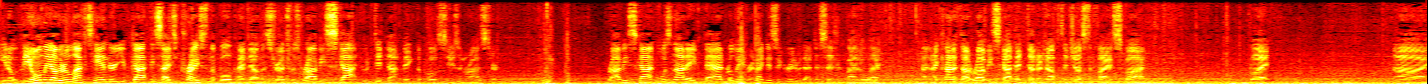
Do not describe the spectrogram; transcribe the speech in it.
You know, the only other left-hander you've got besides Price in the bullpen down the stretch was Robbie Scott, who did not make the postseason roster. Robbie Scott was not a bad reliever, and I disagreed with that decision, by the way. I, I kind of thought Robbie Scott had done enough to justify a spot, but uh,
